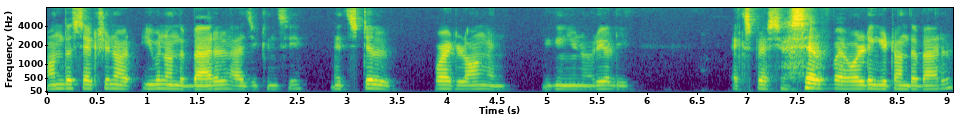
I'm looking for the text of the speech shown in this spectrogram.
on the section or even on the barrel as you can see. It's still quite long and you can you know really express yourself by holding it on the barrel.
